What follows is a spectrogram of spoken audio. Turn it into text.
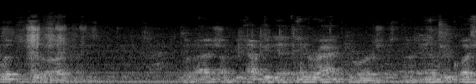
what, uh, I'd be happy to interact or uh, answer questions.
